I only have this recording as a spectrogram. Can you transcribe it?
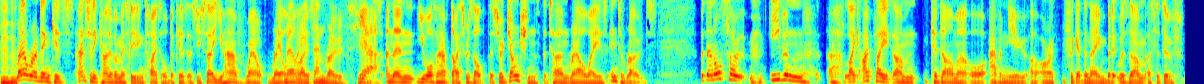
Mm-hmm. Railroad Ink is actually kind of a misleading title because, as you say, you have rail railways. Railroads and roads. Yeah. Yes, and then you also have dice results that show junctions that turn railways into roads. But then also, even uh, like I played um, Kadama or Avenue, or, or I forget the name, but it was um, a sort of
